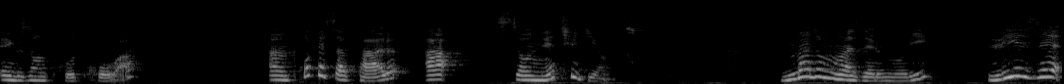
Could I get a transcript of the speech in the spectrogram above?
Exemple 3. Un professeur parle à son étudiante. Mademoiselle Mori, lisez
